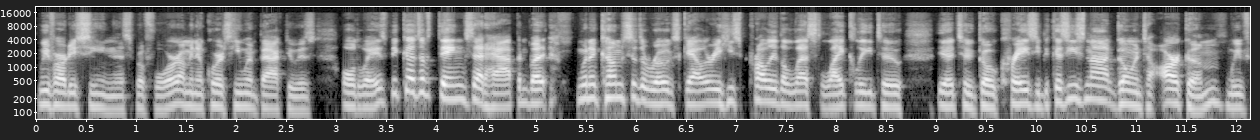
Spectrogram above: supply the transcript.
We've already seen this before. I mean, of course, he went back to his old ways because of things that happened. But when it comes to the Rogues Gallery, he's probably the less likely to you know, to go crazy because he's not going to Arkham. We've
